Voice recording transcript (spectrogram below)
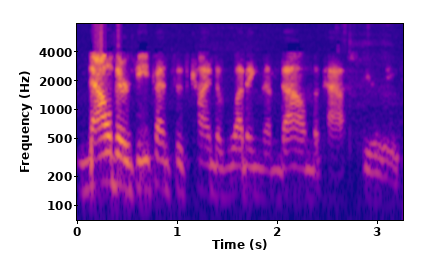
now their defense is kind of letting them down the past few weeks.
